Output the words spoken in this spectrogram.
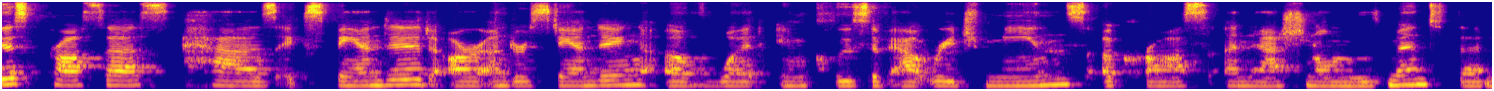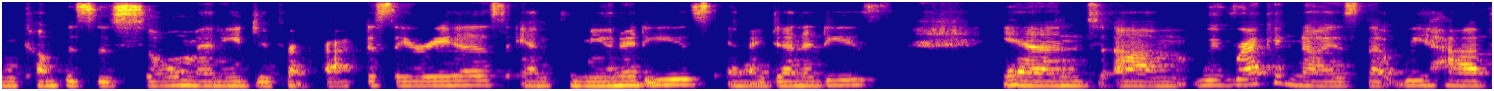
This process has expanded our understanding of what inclusive outreach means across a national movement that encompasses so many different practice areas and communities and identities. And um, we recognize that we have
